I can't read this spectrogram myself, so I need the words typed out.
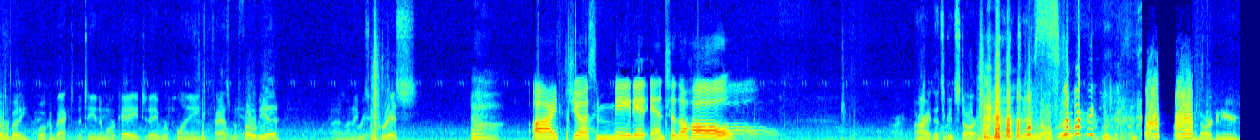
everybody. Welcome back to the Tandem Arcade. Today we're playing Phasmophobia. Uh, my name is Chris. I just made it into the hole. All right, that's a good start. Uh, today we're also we're dark in here.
